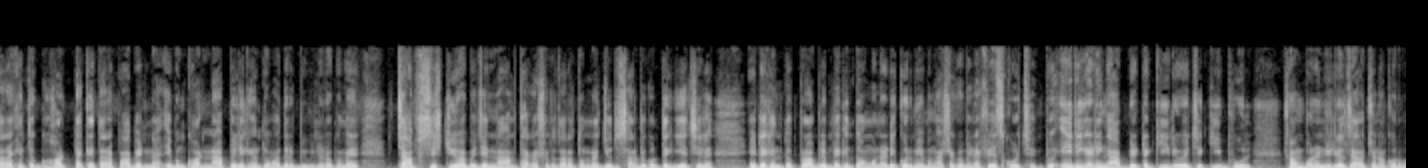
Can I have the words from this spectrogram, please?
তারা কিন্তু ঘরটাকে তারা পাবেন না। এবং ঘর না পেলে কিন্তু তোমাদের বিভিন্ন রকমের চাপ সৃষ্টি হবে, যে নাম থাকা সত্ত্বেও তারা তোমরা যেহেতু সার্ভে করতে গিয়েছিলে, এটা কিন্তু প্রবলেমটা কিন্তু অঙ্গনওয়াড়ি কর্মী এবং আশাকর্মীরা ফেস করছেন। তো এই রিগার্ডিং আপডেটটা কী রয়েছে, কী ভুল, সম্পূর্ণ ডিটেলসে আলোচনা করব,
